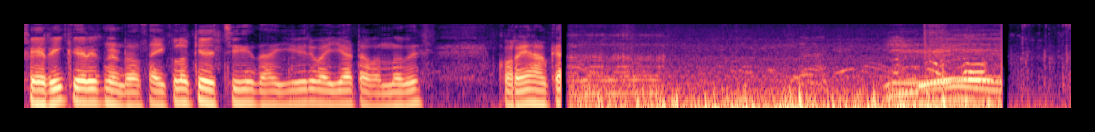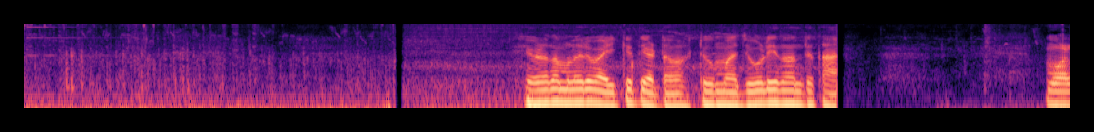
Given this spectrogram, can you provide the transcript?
ഫെറി കയറിയിട്ടുണ്ടോ സൈക്കിളൊക്കെ വെച്ച് ഇതാ ഈ ഒരു വയ്യാട്ടാ വന്നത്. കുറേ ആൾക്കാർ ഇവിടെ നമ്മളൊരു വഴിക്കെത്തി കേട്ടോ. ടു മജൂളി എന്ന് പറഞ്ഞിട്ട് താഴെ മുള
